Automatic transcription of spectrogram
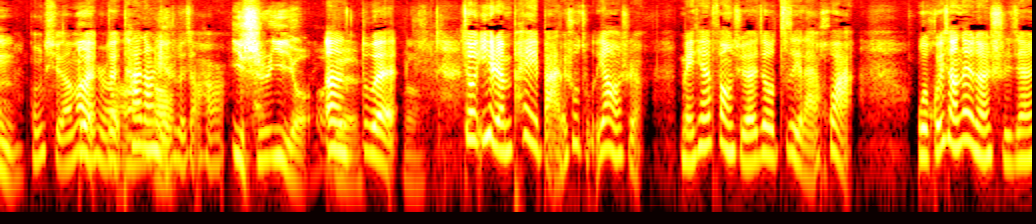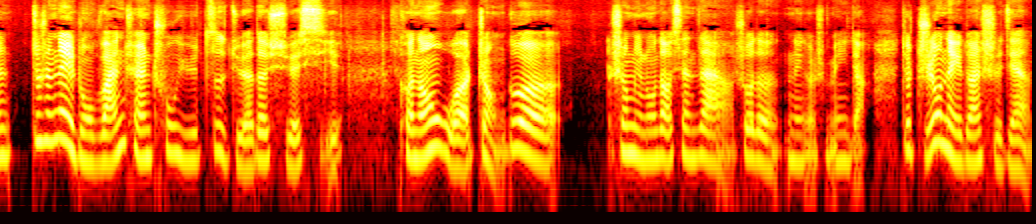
嗯，同学嘛，对对，他当时也哦是个小孩儿。亦师亦友。嗯，对，就一人配一把美术组的钥匙，每天放学就自己来画。我回想那段时间，就是那种完全出于自觉的学习，可能我整个生命中到现在啊，说的那个什么一点儿，就只有那一段时间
